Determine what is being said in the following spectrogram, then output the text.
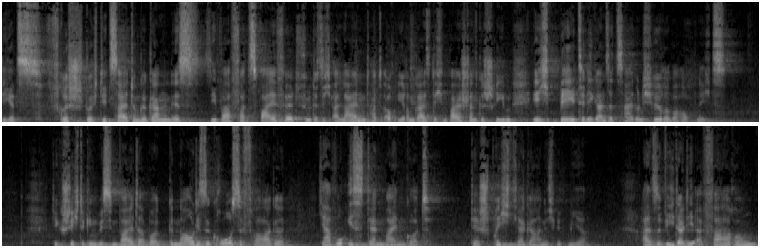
die jetzt frisch durch die Zeitung gegangen ist. Sie war verzweifelt, fühlte sich allein und hat auch ihrem geistlichen Beistand geschrieben, ich bete die ganze Zeit und ich höre überhaupt nichts. Die Geschichte ging ein bisschen weiter, aber genau diese große Frage, ja, wo ist denn mein Gott? Der spricht ja gar nicht mit mir. Also wieder die Erfahrung,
